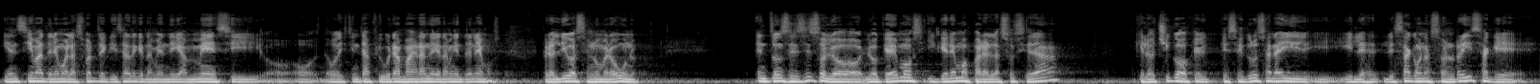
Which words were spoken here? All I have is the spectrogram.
Y encima tenemos la suerte quizás de que también digan Messi o, distintas figuras más grandes que también tenemos. Pero el Diego es el número uno. Entonces eso es lo, que vemos y queremos para la sociedad, que los chicos que, se cruzan ahí y, les, saca una sonrisa, que,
